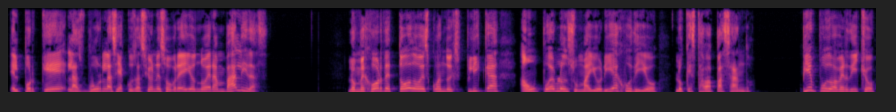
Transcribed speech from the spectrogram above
el por qué las burlas y acusaciones sobre ellos no eran válidas. Lo mejor de todo es cuando explica a un pueblo en su mayoría judío lo que estaba pasando. Bien pudo haber dicho,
